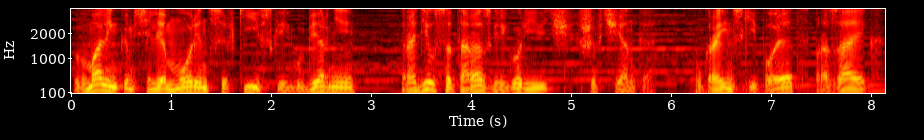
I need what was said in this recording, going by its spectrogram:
в маленьком селе Моринцы в Киевской губернии родился Тарас Григорьевич Шевченко, украинский поэт, прозаик,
